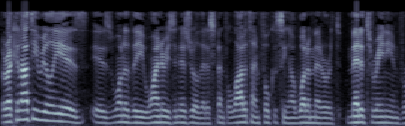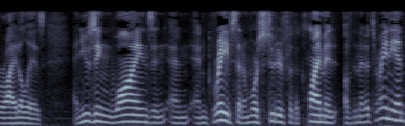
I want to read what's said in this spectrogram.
but Recanati really is is one of the wineries in Israel that has spent a lot of time focusing on what a Mediter- Mediterranean varietal is, and using wines and, and, and grapes that are more suited for the climate of the Mediterranean,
